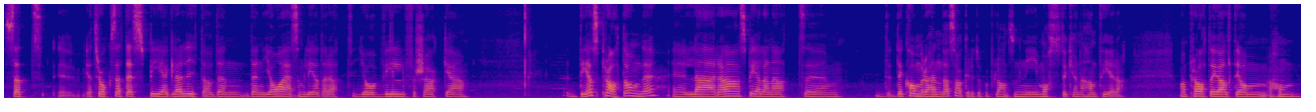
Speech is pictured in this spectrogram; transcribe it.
Så att eh, jag tror också att det speglar lite av den, den jag är som ledare, att jag vill försöka dels prata om det, eh, lära spelarna att eh, det kommer att hända saker ute på plan som ni måste kunna hantera. Man pratar ju alltid om, om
